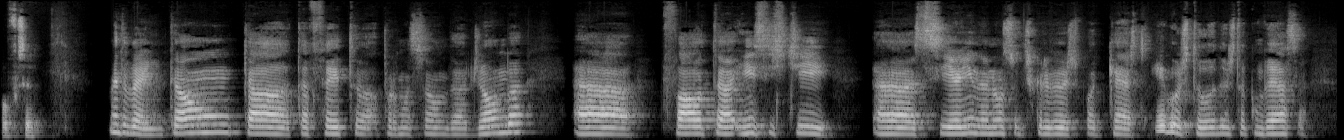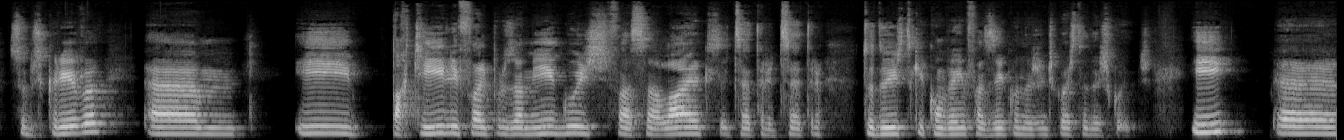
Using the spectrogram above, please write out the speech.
oferecer. Muito bem, então está tá feita a promoção da Jomba. Uh, falta insistir, uh, se ainda não subscreveu este podcast e gostou desta conversa, subscreva. Um, e partilhe, fale para os amigos, faça likes, etc, etc. Tudo isto que convém fazer quando a gente gosta das coisas. E é,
